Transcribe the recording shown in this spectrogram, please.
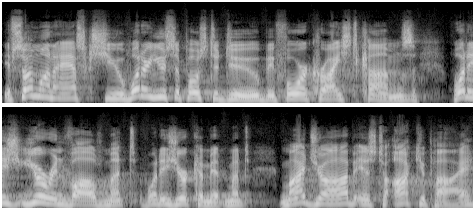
If someone asks you, What are you supposed to do before Christ comes? What is your involvement? What is your commitment? My job is to occupy.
